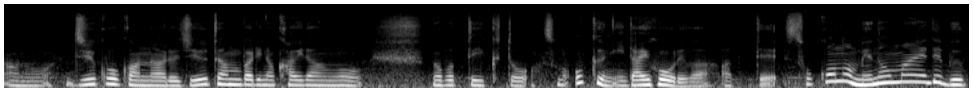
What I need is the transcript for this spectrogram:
あの重厚感のある絨毯張りの階段を登っていくとその奥に大ホールがあってそこの目の前で物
